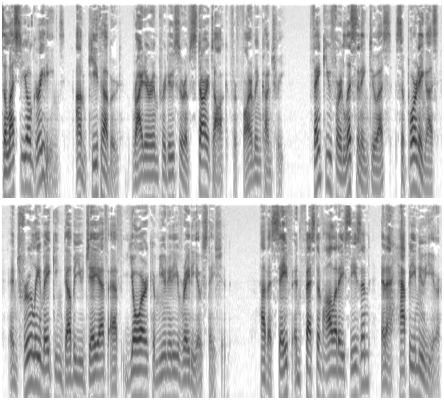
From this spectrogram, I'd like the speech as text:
Celestial greetings. I'm Keith Hubbard, writer and producer of Star Talk for Farm and Country. Thank you for listening to us, supporting us, and truly making WJFF your community radio station. Have a safe and festive holiday season and a happy new year.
